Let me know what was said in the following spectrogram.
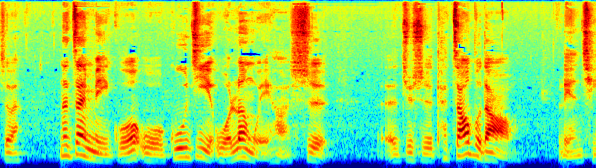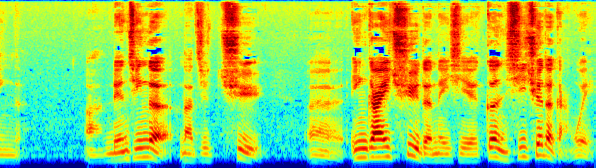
是吧？那在美国，我估计，我认为哈是，呃，就是他招不到年轻的，啊，年轻的那就去，呃，应该去的那些更稀缺的岗位，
